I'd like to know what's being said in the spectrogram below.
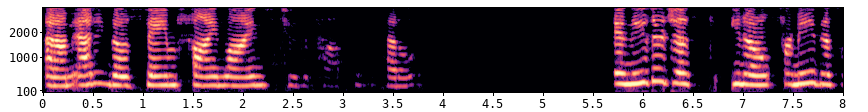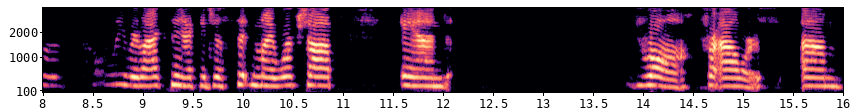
and I'm adding those same fine lines to the tops of the petals and these are just, you know, for me, this was totally relaxing. I could just sit in my workshop and draw for hours. Um,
